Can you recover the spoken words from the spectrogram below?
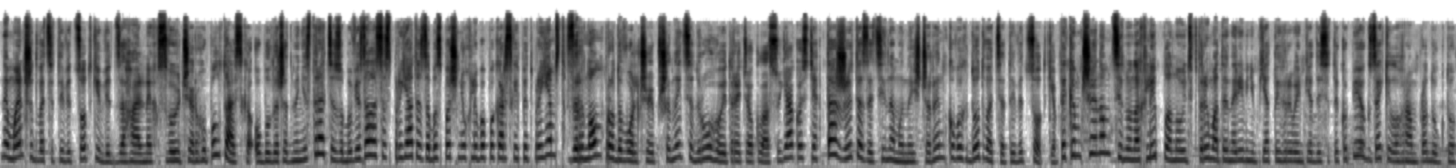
не менше 20% від загальних. В свою чергу Полтавська облдержадміністрація зобов'язалася сприяти забезпеченню хлібопекарських підприємств зерном продовольчої пшениці другого і третього класу якості та жити за цінами нижче ринкових до 20%. Таким чином, ціну на хліб планують втримати на рівні 5 гривень 50 копійок за кілограм продукту.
